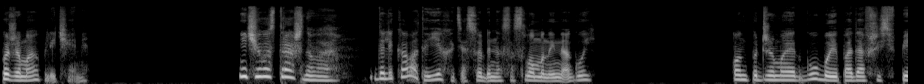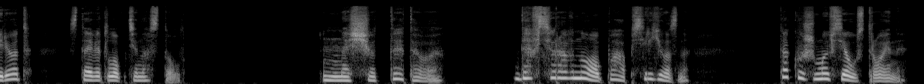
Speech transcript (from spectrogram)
Пожимаю плечами. Ничего страшного. Далековато ехать, особенно со сломанной ногой. Он поджимает губы и, подавшись вперед, ставит локти на стол. Насчет этого... Да все равно, пап, серьезно. Так уж мы все устроены.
